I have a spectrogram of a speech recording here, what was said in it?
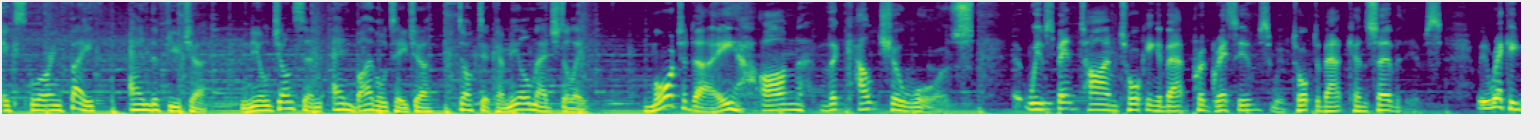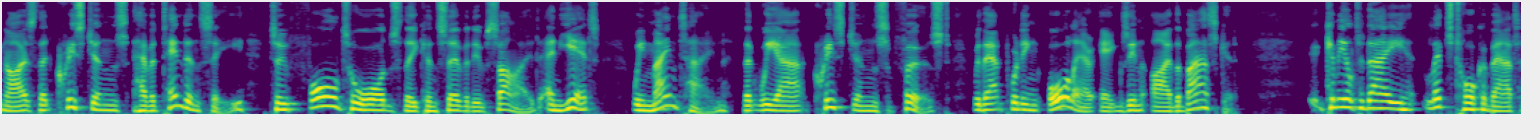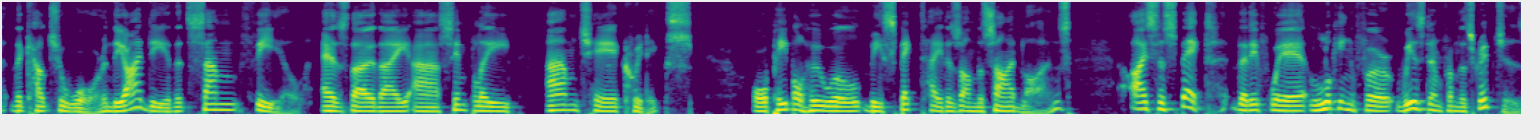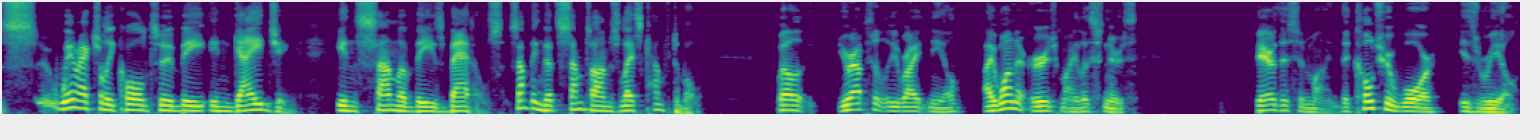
exploring faith and the future. Neil Johnson and Bible teacher Dr. Kameel Majdali. More today on the culture wars. We've spent time talking about progressives, we've talked about conservatives. We recognise that Christians have a tendency to fall towards the conservative side, and yet we maintain that we are Christians first without putting all our eggs in either basket. Kameel, today let's talk about the culture war and the idea that some feel as though they are simply armchair critics or people who will be spectators on the sidelines. I suspect that if we're looking for wisdom from the scriptures, we're actually called to be engaging in some of these battles, something that's sometimes less comfortable. Well, you're absolutely right, Neil. I want to urge my listeners bear this in mind. The culture war is real.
